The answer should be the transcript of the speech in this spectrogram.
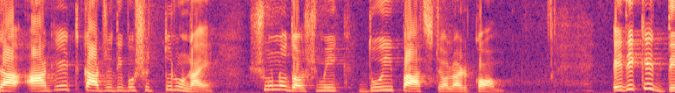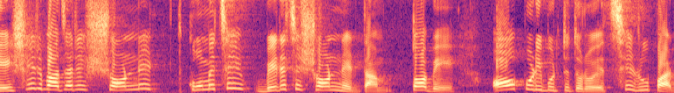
যা আগের কার্যদিবসের তুলনায় শূন্য দশমিক দুই পাঁচ ডলার কম। এদিকে দেশের বাজারে স্বর্ণের, কমেছে, বেড়েছে স্বর্ণের দাম, তবে অপরিবর্তিত রয়েছে রূপার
